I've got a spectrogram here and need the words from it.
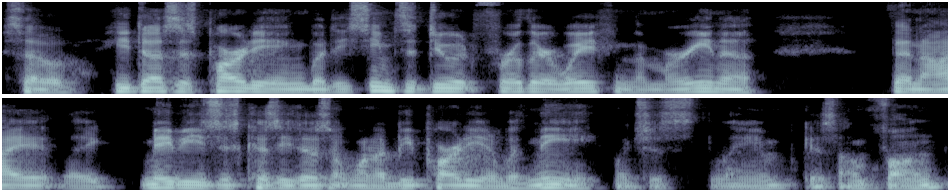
so he does his partying but he seems to do it further away from the marina than i like maybe it's just because he doesn't want to be partying with me which is lame because i'm fun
